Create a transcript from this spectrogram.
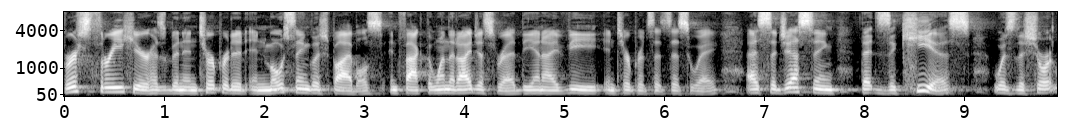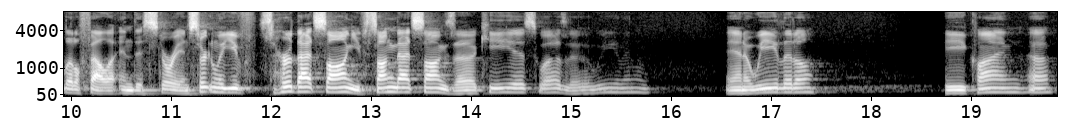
Verse 3 here has been interpreted in most English Bibles. In fact, the one that I just read, the NIV, interprets it this way as suggesting that Zacchaeus was the short little fella in this story. And certainly you've heard that song, you've sung that song Zacchaeus was a wee little, and a wee little, he climbed up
